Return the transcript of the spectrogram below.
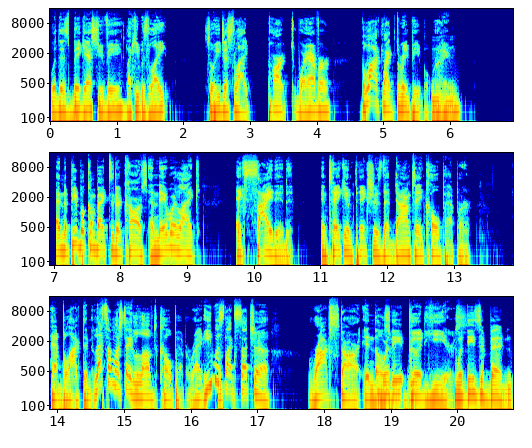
with this big SUV. Like he was late, so he just like parked wherever, blocked like three people, right? Mm-hmm. And the people come back to their cars and they were like excited and taking pictures that Dante Culpepper had blocked them. That's how much they loved Culpepper, right? He was like such a rock star in those Were the- good years. Would these have been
